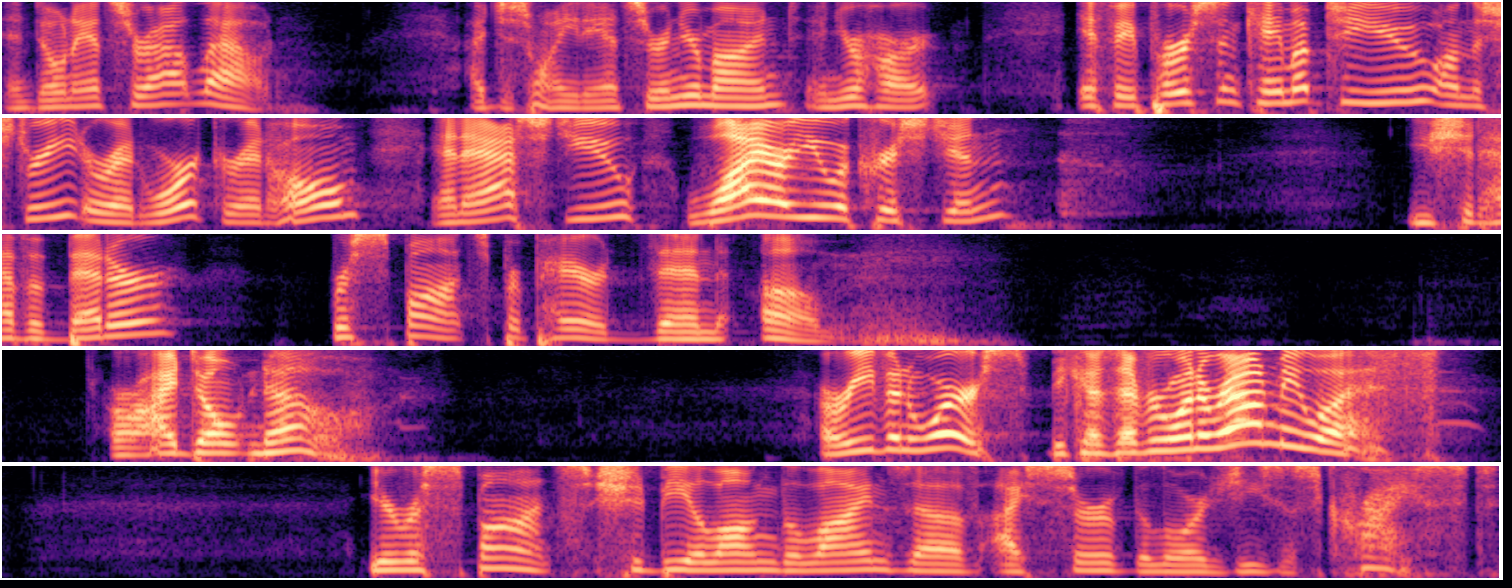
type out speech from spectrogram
and don't answer out loud. I just want you to answer in your mind and your heart. If a person came up to you on the street or at work or at home and asked you, Why are you a Christian? you should have a better response prepared than um. Or I don't know. Or even worse, because everyone around me was. Your response should be along the lines of, I serve the Lord Jesus Christ.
